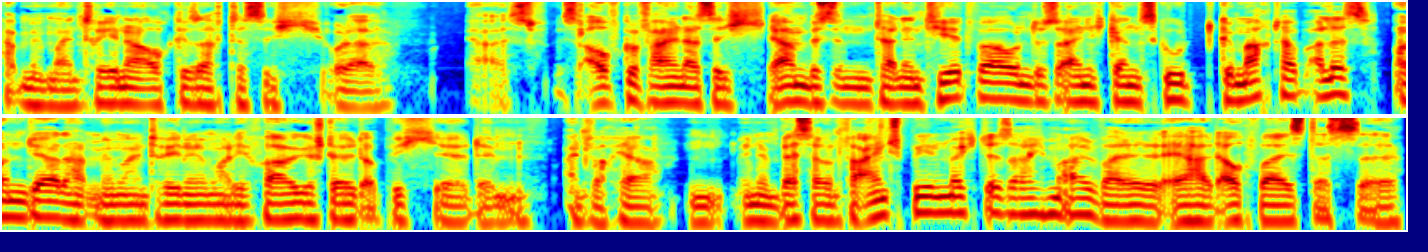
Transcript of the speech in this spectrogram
hat mir mein Trainer auch gesagt, dass ich oder ja, es ist aufgefallen, dass ich ja ein bisschen talentiert war und es eigentlich ganz gut gemacht habe alles. Und ja, dann hat mir mein Trainer mal die Frage gestellt, ob ich äh, denn einfach ja in, in einem besseren Verein spielen möchte, sag ich mal, weil er halt auch weiß, dass äh,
